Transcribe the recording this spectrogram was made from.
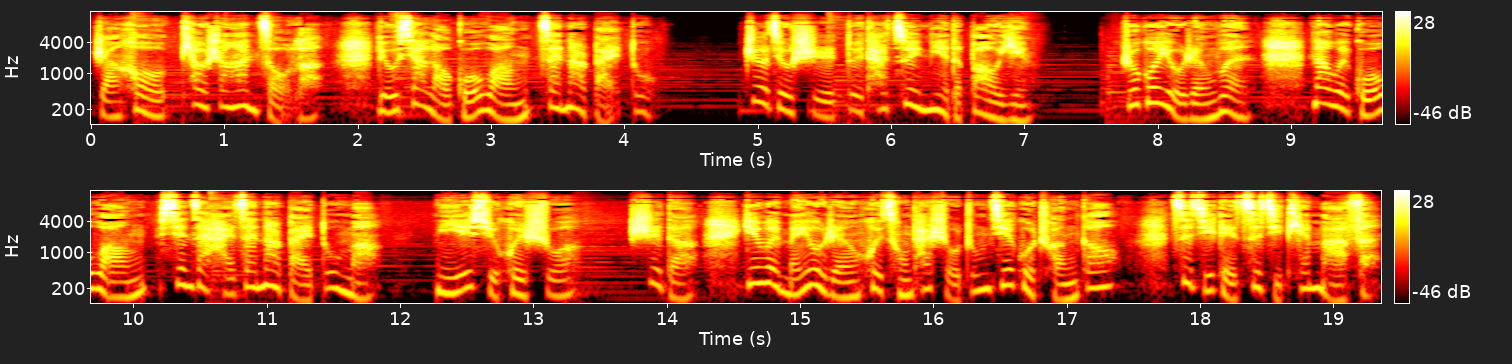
然后跳上岸走了，留下老国王在那儿摆渡。这就是对他罪孽的报应。如果有人问那位国王现在还在那儿摆渡吗？你也许会说：是的，因为没有人会从他手中接过船篙，自己给自己添麻烦。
